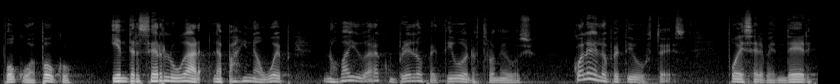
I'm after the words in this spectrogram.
poco a poco. Y en tercer lugar, la página web nos va a ayudar a cumplir el objetivo de nuestro negocio. ¿Cuál es el objetivo de ustedes? Puede ser vender,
